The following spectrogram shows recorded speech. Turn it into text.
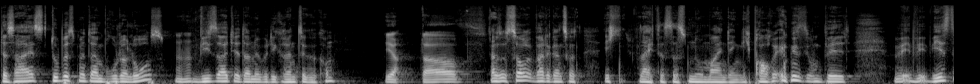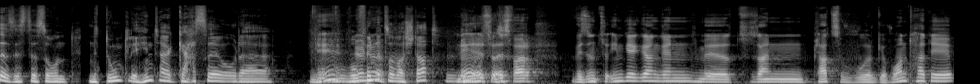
Das heißt, du bist mit deinem Bruder los. Mhm. Wie seid ihr dann über die Grenze gekommen? Ja, da Also, sorry, warte ganz kurz. Ich, vielleicht ist das nur mein Ding. Ich brauche irgendwie so ein Bild. Wie, wie, wie ist das? Ist das so ein, eine dunkle Hintergasse oder wo, Nee, wo nee, findet nee. sowas statt? Nee, es, es war, wir sind zu ihm gegangen, äh, zu seinem Platz, wo er gewohnt hatte.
